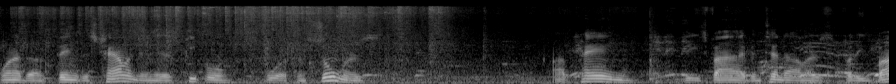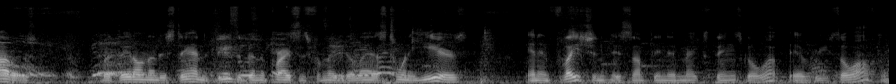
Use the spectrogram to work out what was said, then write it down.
one of the things that's challenging is people who are consumers are paying these five and ten dollars for these bottles, but they don't understand that these have been the prices for maybe the last 20 years, and inflation is something that makes things go up every so often.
